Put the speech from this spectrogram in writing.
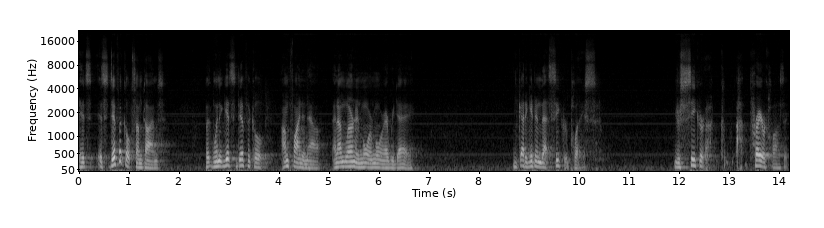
It's, it's difficult sometimes. But when it gets difficult, I'm finding out, and I'm learning more and more every day. You've got to get into that secret place, your secret uh, prayer closet.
